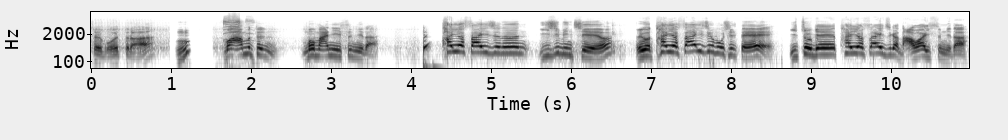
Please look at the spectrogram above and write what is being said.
저기 뭐였더라? 응? 뭐 아무튼 뭐 많이 있습니다. 타이어 사이즈는 20인치예요. 그리고 타이어 사이즈 보실 때 이쪽에 타이어 사이즈가 나와 있습니다.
